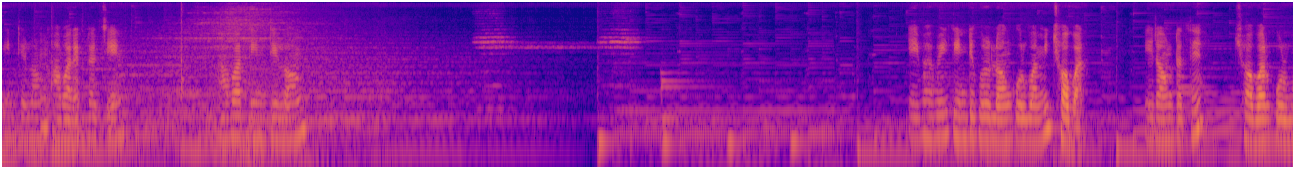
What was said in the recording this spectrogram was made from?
তিনটে লং আবার একটা চেন আবার তিনটে লং এইভাবেই তিনটে করে লং করব আমি ছবার। এই রাউন্ডটাতে ছবার করব।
